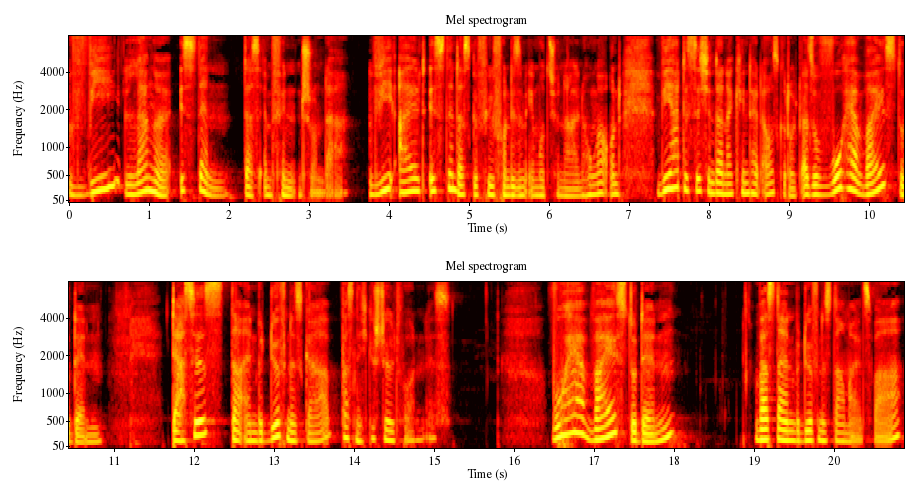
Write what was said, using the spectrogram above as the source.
wie lange ist denn das Empfinden schon da? wie alt ist denn das Gefühl von diesem emotionalen Hunger und wie hat es sich in deiner Kindheit ausgedrückt? Also woher weißt du denn, dass es da ein Bedürfnis gab, was nicht gestillt worden ist? Woher weißt du denn, was dein Bedürfnis damals war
